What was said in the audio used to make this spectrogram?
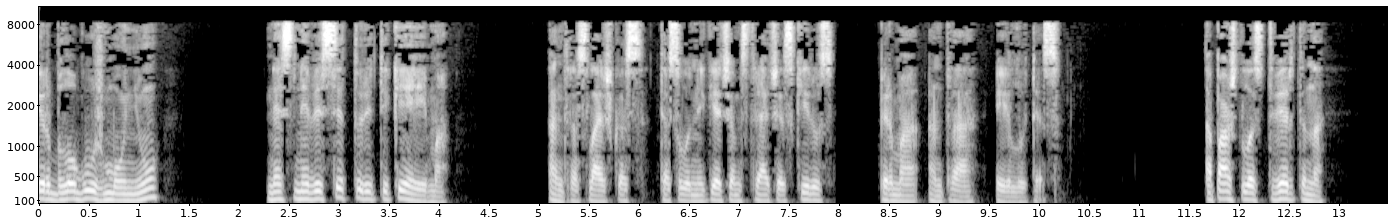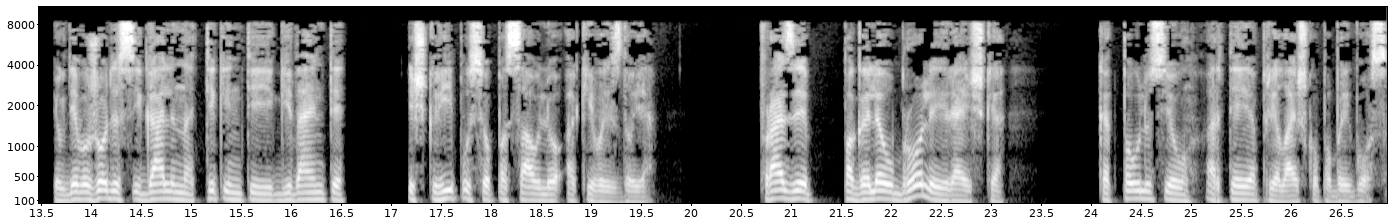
ir blogų žmonių, nes ne visi turi tikėjimą. Antras laiškas tesalonikiečiams trečias skyrius, pirma, antra eilutės. Apaštalas tvirtina, jog Dievo žodis įgalina tikinti gyventi iškrypusio pasaulio akivaizdoje. Frazė pagaliau broliai reiškia, kad Paulius jau artėja prie laiško pabaigos.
